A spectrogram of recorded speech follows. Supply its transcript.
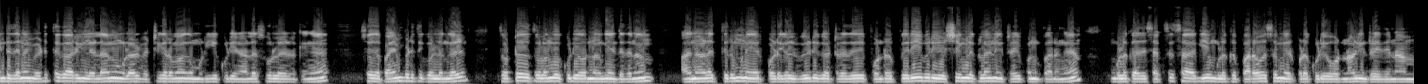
இந்த தினம் எடுத்த காரியங்கள் எல்லாமே உங்களால் வெற்றிகரமாக முடியக்கூடிய நல்ல சூழல் இருக்குங்க. ஸோ இதை பயன்படுத்திக் கொள்ளுங்கள். தொட்டது துளங்கக்கூடிய ஒரு நாள் இந்த தினம். அதனால் திருமண ஏற்பாடுகள் வீடு கட்டுறது போன்ற பெரிய பெரிய விஷயங்களுக்கெல்லாம் நீங்கள் ட்ரை பண்ணி பாருங்கள் உங்களுக்கு அது சக்ஸஸ் ஆகி உங்களுக்கு பரவசம் ஏற்படக்கூடிய ஒரு நாள் இன்றைய தினம்.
